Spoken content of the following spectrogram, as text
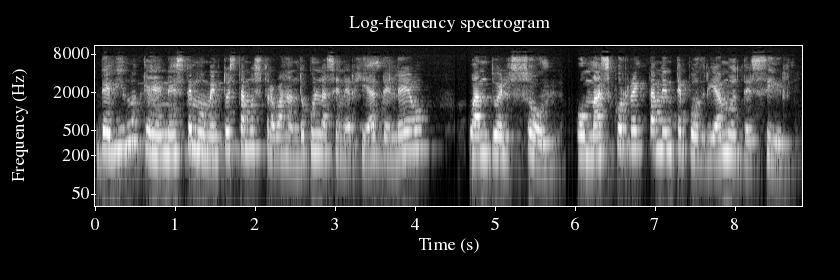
Debido a que en este momento estamos trabajando con las energías de Leo, cuando el Sol o más correctamente podríamos decir,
